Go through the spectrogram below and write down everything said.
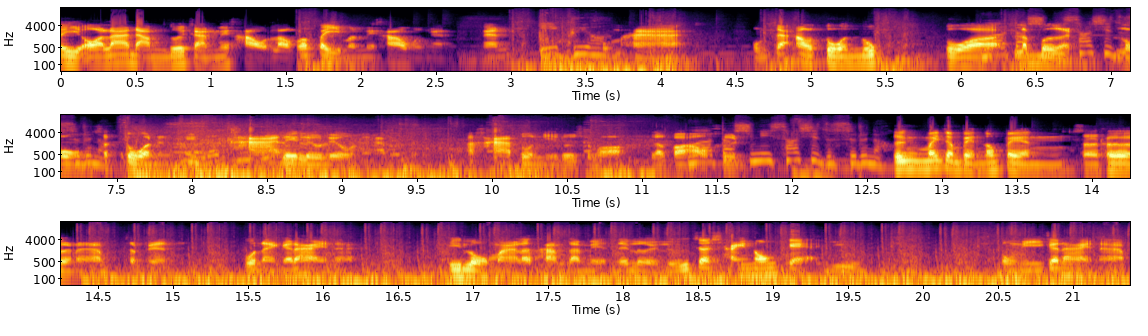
ตีออร่าดำด้วยกันไม่เข้า เราก็ตีมันไม่เข้าเหมือนกันงั้นผมหา ผมจะเอาตัวนุกตัวระเบิดลงสักตัวหนึ่งที่ฆ่าได้เร็วๆนะครับฆ่าตัวนี้โดยเฉพาะแล้วก็เอาขึ้นซึ่งไม่จำเป็นต้องเป็นเซอร์เทอร์นะครับ จะเป็นตัวไหนก็ได้นะ ที่ลงมาแล้วทำดาเมจได้เลย หรือจะใช้น้องแกะยืน ตรงนี้ก็ได้นะครับ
